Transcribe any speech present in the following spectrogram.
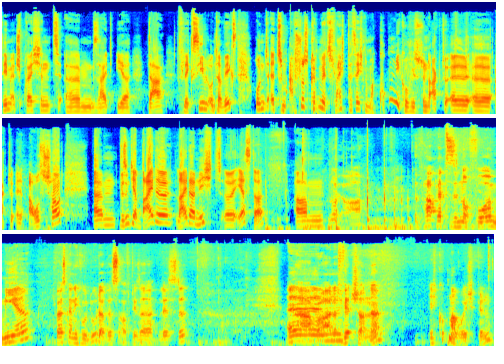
Dementsprechend ähm, seid ihr da flexibel unterwegs. Und äh, zum Abschluss könnten wir jetzt vielleicht tatsächlich nochmal gucken, Nico, wie es denn da aktuell, äh, aktuell ausschaut. Ähm, wir sind ja beide leider nicht äh, Erster. Ähm, Naja, ein paar Plätze sind noch vor mir. Ich weiß gar nicht, wo du da bist auf dieser Liste. Aber das wird schon, ne? Ich guck mal, wo ich bin.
